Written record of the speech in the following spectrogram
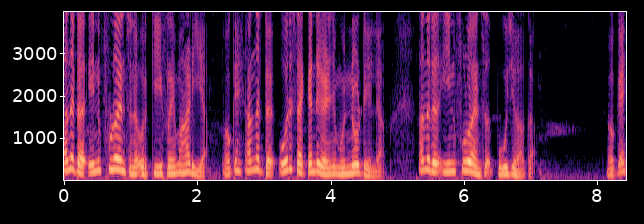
എന്നിട്ട് ഇൻഫ്ലുവൻസിന് ഒരു കീ ഫ്രെയിം ആഡ് ചെയ്യാം. ഓക്കെ എന്നിട്ട് ഒരു സെക്കൻഡ് കഴിഞ്ഞ് മുന്നോട്ട് ഇല്ല എന്നിട്ട് ഇൻഫ്ലുവൻസ് പൂജ്യമാക്കാം ഓക്കെ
